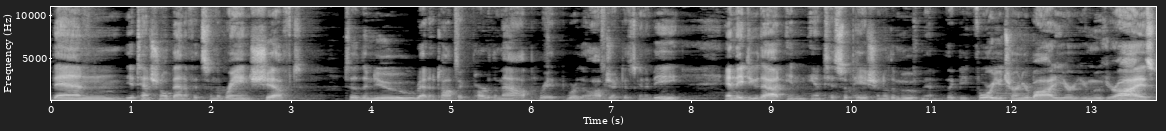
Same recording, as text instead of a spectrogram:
then the attentional benefits in the brain shift to the new retinotopic part of the map, right where the object is going to be. And they do that in anticipation of the movement. Like before you turn your body or you move your eyes,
